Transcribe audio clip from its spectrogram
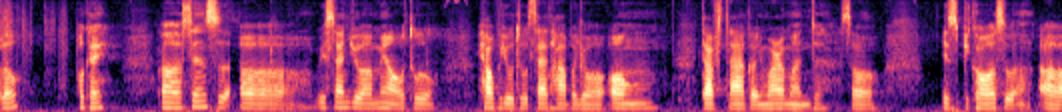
Hello. Okay. Uh, since uh, we send you a mail to help you to set up your own DevStack environment, so it's because uh,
